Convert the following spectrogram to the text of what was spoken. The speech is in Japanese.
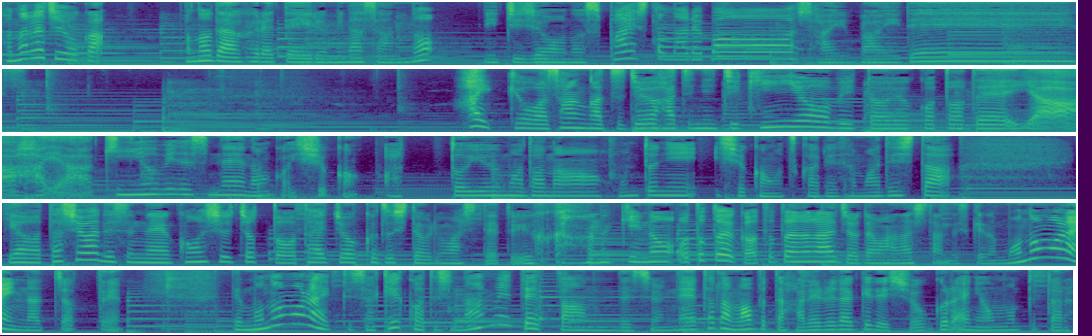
このラジオが物で溢れている皆さんの日常のスパイスとなれば幸いです。はい今日は3月18日金曜日ということでいやー早金曜日ですね。なんか1週間あっという間だな。本当に1週間お疲れ様でした。いや私はですね今週ちょっと体調を崩しておりましてというか あの昨日一昨日か一昨日のラジオでも話したんですけど物もらいになっちゃって。で物もらいってさ結構私舐めてたんですよね。ただまぶた腫れるだけでしょぐらいに思ってたら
